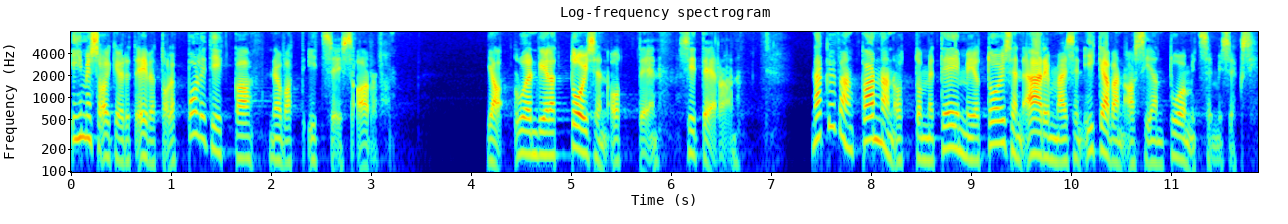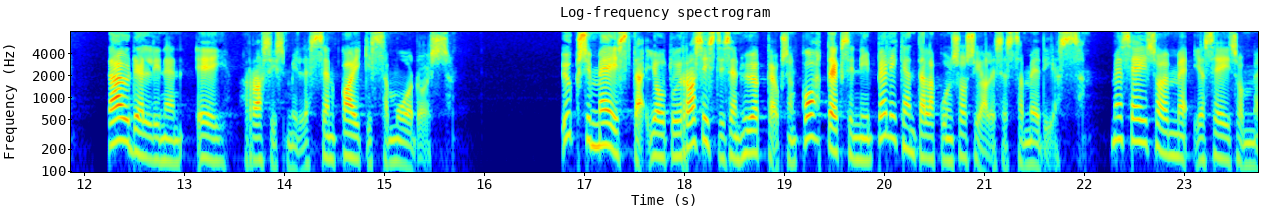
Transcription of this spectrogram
Ihmisoikeudet eivät ole politiikkaa, ne ovat itseisarvo. Ja luen vielä toisen otteen, siteraan. Näkyvän kannanottomme teimme jo toisen äärimmäisen ikävän asian tuomitsemiseksi. Täydellinen ei rasismille sen kaikissa muodoissa. Yksi meistä joutui rasistisen hyökkäyksen kohteeksi niin pelikentällä kuin sosiaalisessa mediassa. Me seisoimme ja seisomme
